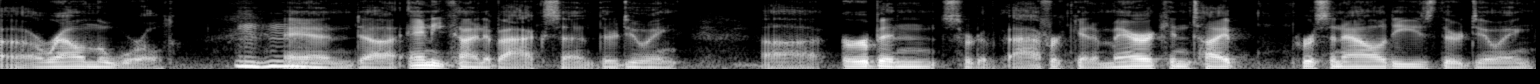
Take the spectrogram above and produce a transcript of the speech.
uh, around the world mm-hmm. and uh, any kind of accent. They're doing uh, urban, sort of African American type personalities. They're doing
